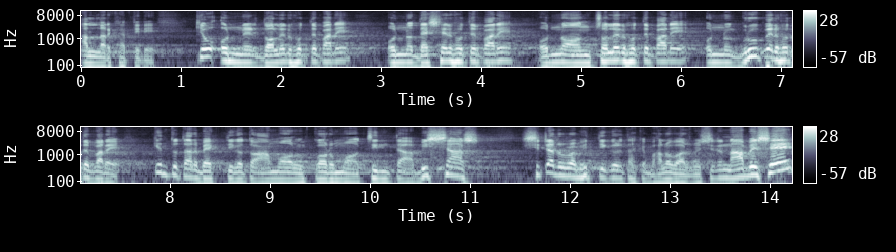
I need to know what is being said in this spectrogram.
আল্লাহর খাতিরে। কেউ অন্যের দলের হতে পারে অন্য দেশের হতে পারে, অন্য অঞ্চলের হতে পারে, অন্য গ্রুপের হতে পারে, কিন্তু তার ব্যক্তিগত আমল, কর্ম, চিন্তা, বিশ্বাস, সেটার উপর ভিত্তি করে তাকে ভালোবাসবে। সেটা না বেশে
